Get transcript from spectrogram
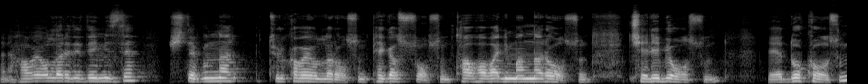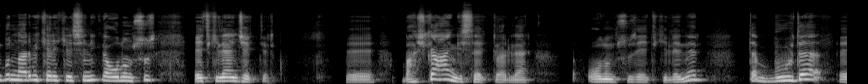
Yani hava yolları dediğimizde işte bunlar Türk Hava Yolları olsun, Pegasus olsun, TAV Havalimanları olsun, Çelebi olsun, e, Doku olsun. Bunlar bir kere kesinlikle olumsuz etkilenecektir. E, başka hangi sektörler olumsuz etkilenir? Tabi burada e,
